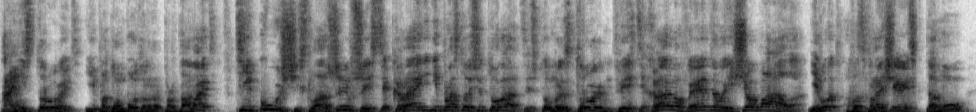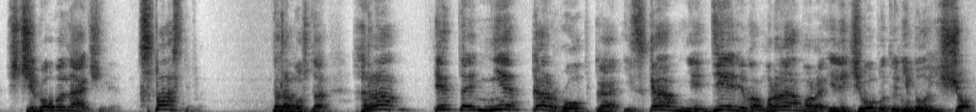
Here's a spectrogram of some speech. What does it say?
а не строить и потом бодро рапортовать в текущей, сложившейся, крайне непростой ситуации, что мы строим 200 храмов, и этого еще мало. И вот, возвращаясь к тому, с чего мы начали. С паствы. Потому что храм – это не коробка из камня, дерева, мрамора или чего бы то ни было еще.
